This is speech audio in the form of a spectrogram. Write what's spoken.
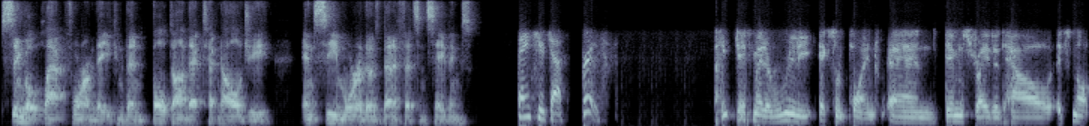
single platform that you can then bolt on that technology and see more of those benefits and savings. Thank you, Jeff. Bruce. I think Jeff made a really excellent point and demonstrated how it's not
